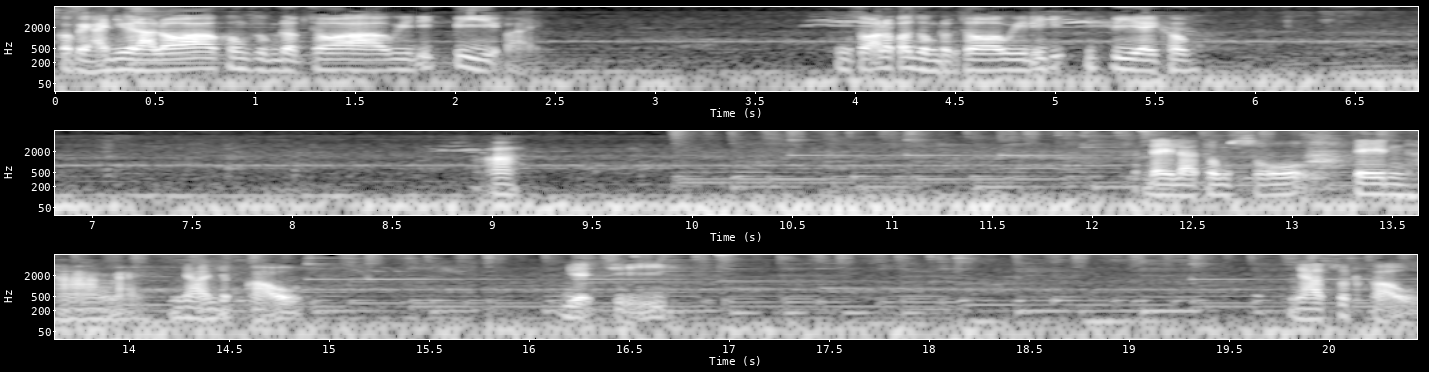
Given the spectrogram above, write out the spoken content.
có vẻ như là nó không dùng được cho Win XP vậy không rõ là có dùng được cho Win XP hay không. Đây là thông số tên hàng này, nhà nhập khẩu. Địa chỉ. Nhà xuất khẩu.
